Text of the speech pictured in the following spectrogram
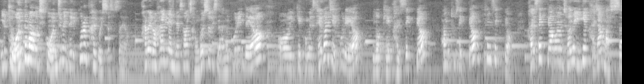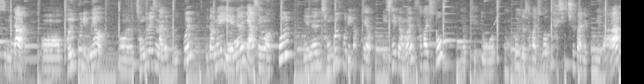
이렇게 원두막을 짓고 원주민들이 꿀을 팔고 있었어요. 카메론 하일랜드에서 정글 속에서 나는 꿀인데요. 어, 이렇게 보면 세 가지의 꿀이에요. 이렇게 갈색병, 황토색병, 흰색병. 갈색병은 저는 이게 가장 맛있었습니다. 어, 벌꿀이고요. 어, 정글에서 나는 벌꿀, 그 다음에 얘는 야생화꿀, 얘는 정글꿀이라고 해요. 이 세 병을 사가지고 이렇게 또 어, 꿀도 사가지고 다시 출발해 봅니다.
